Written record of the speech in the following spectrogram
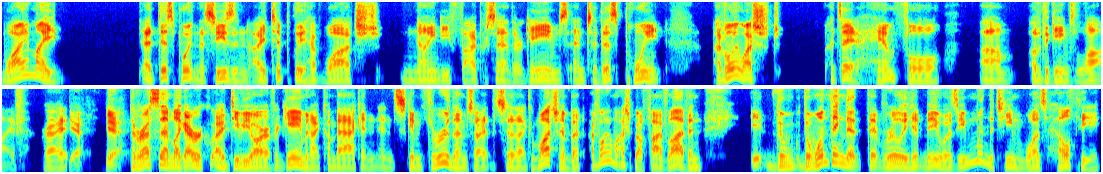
why am I at this point in the season? I typically have watched 95% of their games, and to this point, I've only watched, I'd say, a handful um, of the games live, right? Yeah, yeah. The rest of them, like I, rec- I DVR every game and I come back and, and skim through them so I, so that I can watch them. But I've only watched about five live, and it, the the one thing that that really hit me was even when the team was healthy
